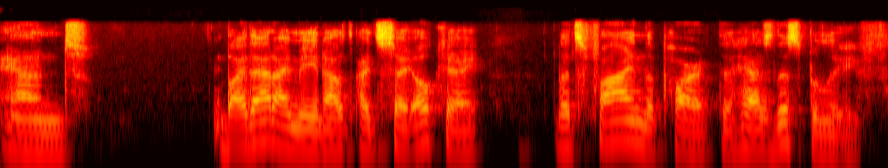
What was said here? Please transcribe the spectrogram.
And by that I mean, I'd say, okay, let's find the part that has this belief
